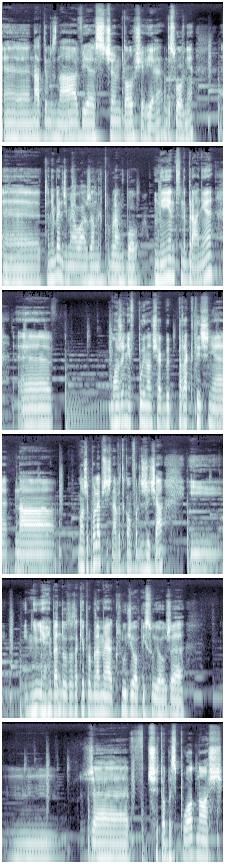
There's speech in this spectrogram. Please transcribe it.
e, na tym zna, wie z czym to się je, dosłownie, e, to nie będzie miała żadnych problemów, bo umiejętne branie e, może nie wpłynąć jakby praktycznie na, może polepszyć nawet komfort życia i, i nie, będą to takie problemy jak ludzie opisują, że Mm, że czy to bezpłodność,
